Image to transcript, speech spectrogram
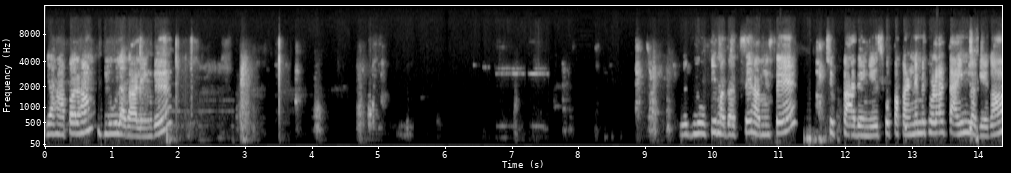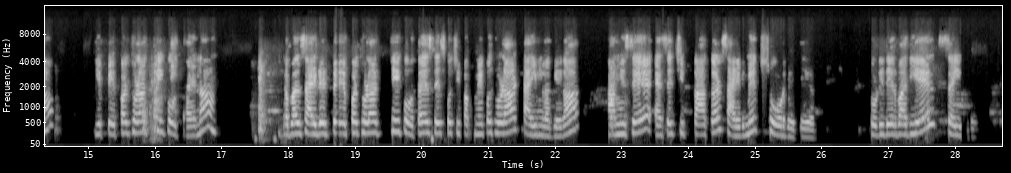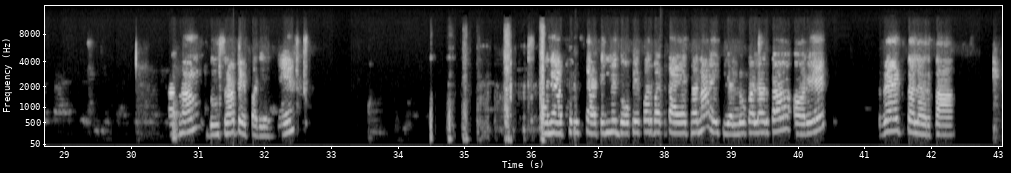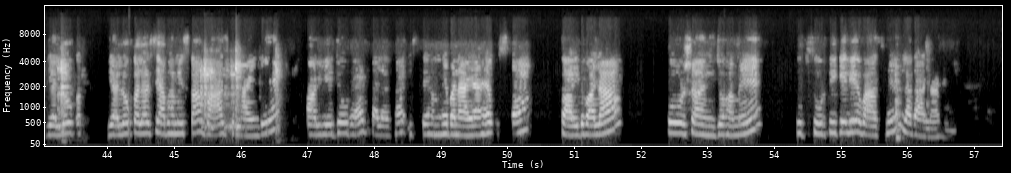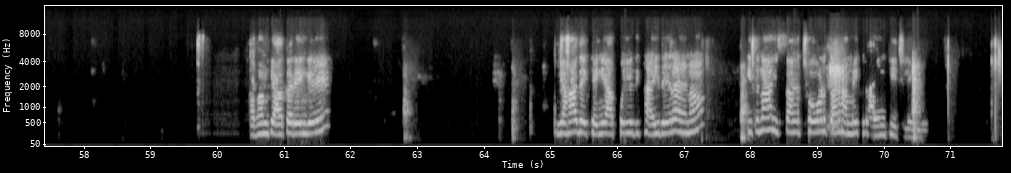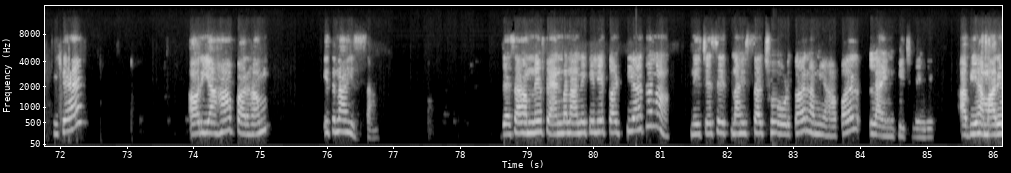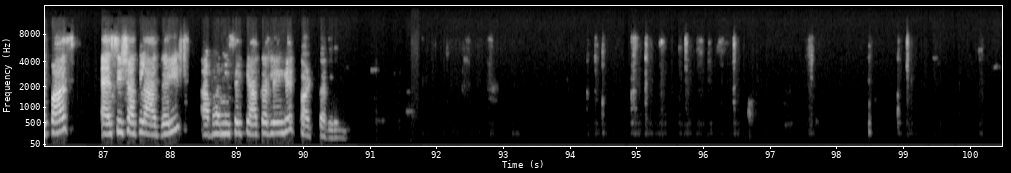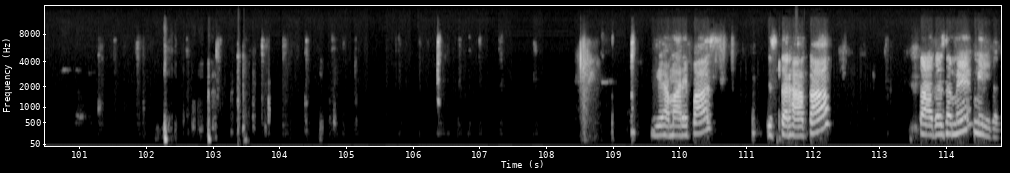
यहाँ पर हम ग्लू लगा लेंगे। ग्लू की मदद से हम इसे चिपका देंगे। इसको पकड़ने में थोड़ा टाइम लगेगा। ये पेपर थोड़ा ठीक होता है ना? डबल साइडेड पेपर थोड़ा ठीक होता है, इसलिए इसको चिपकने को थोड़ा टाइम लगेगा। हम इसे ऐसे चिपका कर साइड में छोड़ देते हैं। थोड़ी देर बाद ये सही हो अब हम दूसरा पेपर लेंगे। मैंने आपको स्टार्टिंग में दो पेपर बताया था ना, एक येलो कलर का और एक रेड कलर का। येलो येलो कलर से अब हम इसका वाज बनाएँगे और ये जो रेड कलर था, इससे हमने बनाया है उसका साइड वाला पोर्शन जो हमें खूबसूरती के लिए वास में लगाना है। अब हम क्या करेंगे? यहाँ देखेंगे, आपको ये दिखाई दे रहा है ना, इतना हिस्सा छोड़कर हम एक लाइन खींच लेंगे। ठीक है? और यहाँ पर हम इतना हिस्सा। जैसा हमने फ़ैन बनाने के लिए कट किया था ना, नीचे से इतना हिस्सा छोड़कर हम यहाँ पर लाइन खींच लेंगे। अब ये हमारे पास ऐसी शक्ल आ गई, अब हम इसे क्या कर लेंगे? कट कर लेंगे। ये हमारे पास इस तरह का कागज़ हमें मिल गया।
